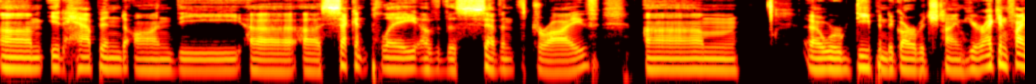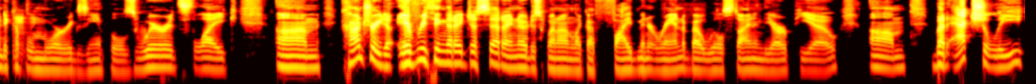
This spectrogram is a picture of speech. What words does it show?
Um, it happened on the uh, uh, second play of the seventh drive. Um, uh, we're deep into garbage time here. I can find a couple more examples where it's like, um, contrary to everything that I just said, I know just went on like a five minute rant about Will Stein and the RPO. Um, but actually,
